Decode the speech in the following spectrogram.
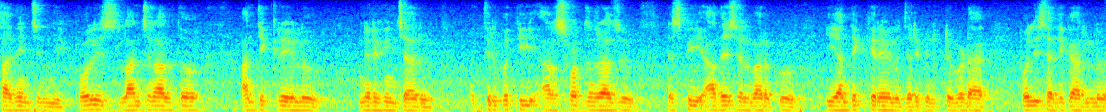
సాధించింది. పోలీస్ లాంఛనాలతో అంత్యక్రియలు నిర్వహించారు. తిరుపతి హర్షవర్ధనరాజు ఎస్పీ ఆదేశాల వరకు ఈ అంత్యక్రియలు జరిపినట్టు కూడా పోలీస్ అధికారులు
